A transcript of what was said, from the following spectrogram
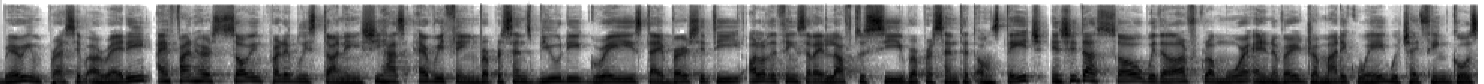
very impressive already. I find her so incredibly stunning. She has everything, represents beauty, grace, diversity, all of the things that I love to see represented on stage. And she does so with a lot of glamour and in a very dramatic way, which I think goes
